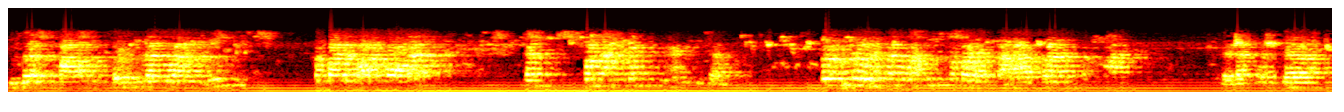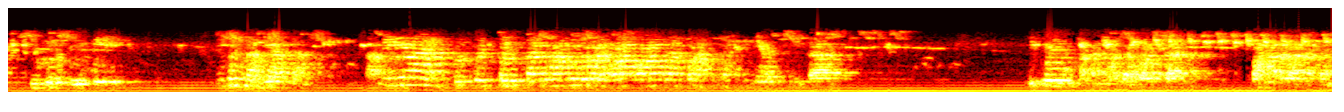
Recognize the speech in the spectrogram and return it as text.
juga mau bersilaturahmi kepada orang-orang dan pernah kita kita. Bersilaturahmi kepada sahabat, teman, saudara kerja, juga juga itu nggak biasa. Tapi ya bersilaturahmi kepada orang-orang yang pernah kita itu akan mendapatkan pahala dan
